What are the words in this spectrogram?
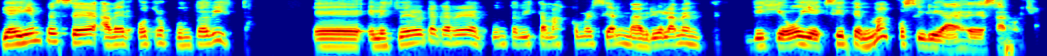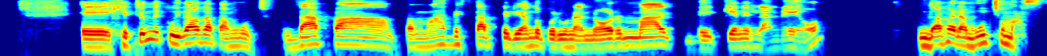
Y ahí empecé a ver otro punto de vista. Eh, el estudiar otra carrera desde el punto de vista más comercial me abrió la mente. Dije, oye, existen más posibilidades de desarrollo. Eh, gestión de cuidado da para mucho, da para más de estar peleando por una norma de quién es la NEO, da para mucho más.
